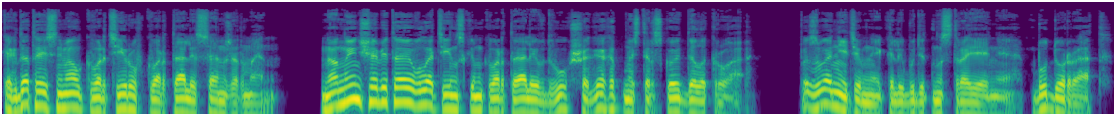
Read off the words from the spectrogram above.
Когда-то я снимал квартиру в квартале Сен-Жермен. Но нынче обитаю в латинском квартале в двух шагах от мастерской Делакруа. Позвоните мне, коли будет настроение. Буду рад.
